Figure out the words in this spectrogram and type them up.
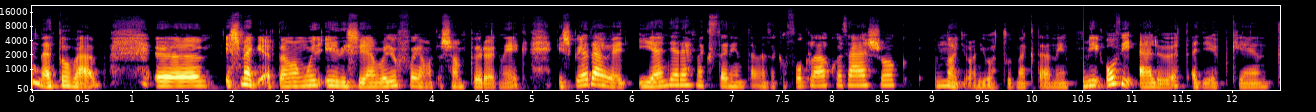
menne tovább. Ö, és megértem, amúgy én is ilyen vagyok, folyamatosan pörögnék. És például egy ilyen gyereknek szerintem ezek a foglalkozások nagyon jót tudnak tenni. Mi Ovi előtt egyébként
